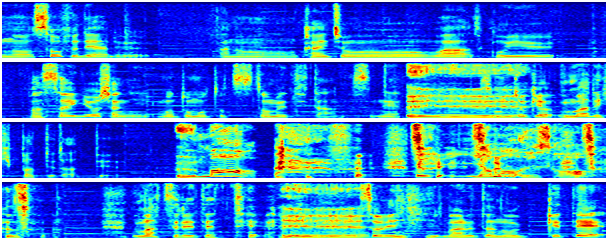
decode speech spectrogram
の祖父であるあの会長はこういう伐採業者にもともと勤めてたんですね。ええその時は馬で引っ張ってたって。馬？山をですか？そうそう。馬連れてって、ええ。それに丸太乗っけて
